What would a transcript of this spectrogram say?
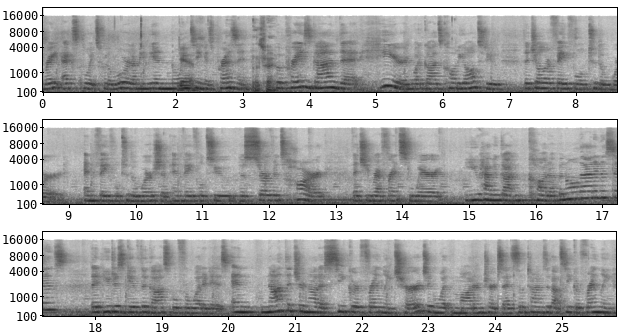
great exploits for the Lord. I mean, the anointing yes. is present. That's right. But praise God that here and what God's called y'all to do, that y'all are faithful to the word and faithful to the worship and faithful to the servant's heart that you referenced, where you haven't gotten caught up in all that in a sense. That you just give the gospel for what it is. And not that you're not a seeker friendly church and what modern church says sometimes about seeker friendly,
